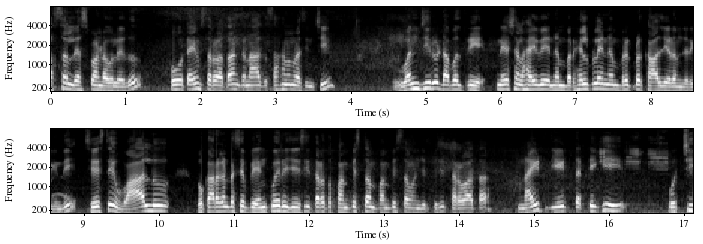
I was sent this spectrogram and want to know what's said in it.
అస్సలు రెస్పాండ్ అవ్వలేదు. ఫోర్ టైమ్స్ తర్వాత ఇంకా నాకు సహనం రచించి one zero double three national highway number help line నెంబర్కి కూడా కాల్ చేయడం జరిగింది. చేస్తే వాళ్ళు ఒక అరగంట సేపు ఎంక్వైరీ చేసి తర్వాత పంపిస్తాం పంపిస్తాం అని చెప్పేసి తర్వాత నైట్ ఎయిట్ థర్టీకి వచ్చి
